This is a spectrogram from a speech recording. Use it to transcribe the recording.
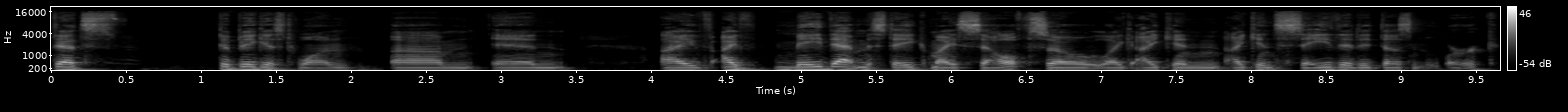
that's the biggest one, um, and I've I've made that mistake myself. So like I can I can say that it doesn't work,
